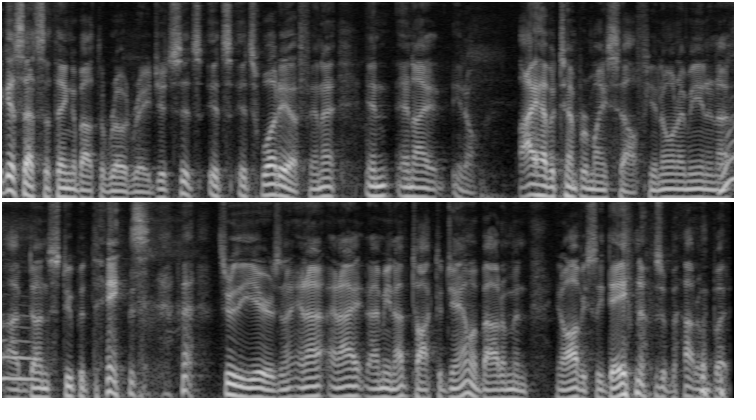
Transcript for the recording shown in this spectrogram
I guess that's the thing about the road rage. It's it's it's it's what if and I and and I you know I have a temper myself. You know what I mean? And I, I've done stupid things through the years, and I, and I and I I mean I've talked to Jam about them, and you know obviously Dave knows about them, but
